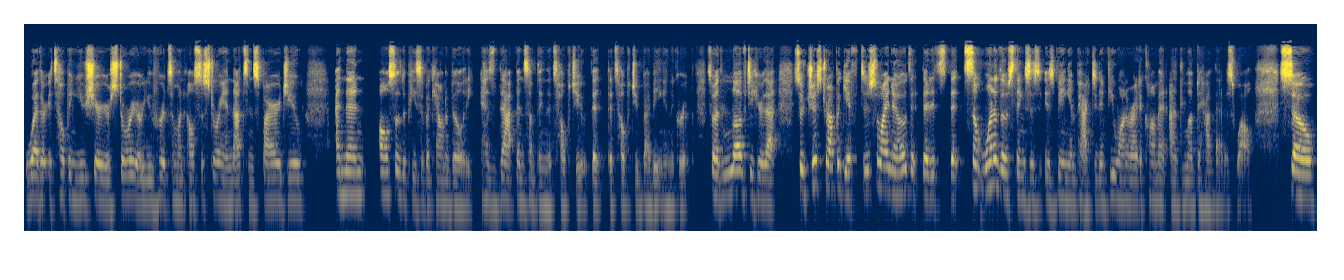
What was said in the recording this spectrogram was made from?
whether it's helping you share your story or you've heard someone else's story and that's inspired you. And then also the piece of accountability. Has that been something that's helped you, that, that's helped you by being in the group? So I'd love to hear that. So just drop a GIF just so I know that, that it's that some one of those things is, is being impacted. If you want to write a comment, I'd love to have that as well. So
